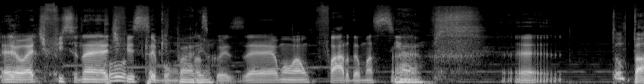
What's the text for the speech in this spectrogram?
é, é difícil, né? É Puta difícil ser bom pariu. nas coisas. É, uma, é um fardo, é uma sina. É. Então tá.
